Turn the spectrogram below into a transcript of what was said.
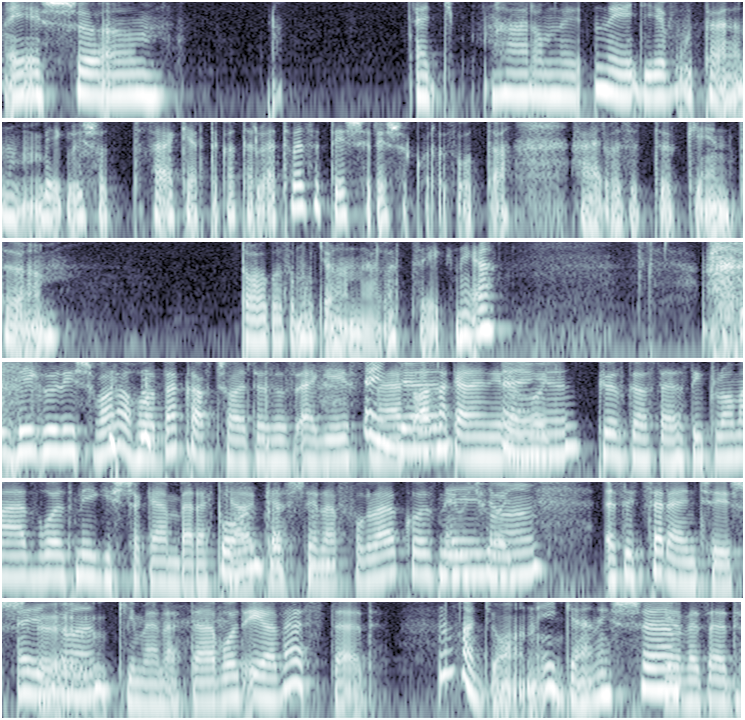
és egy három-négy év után végül is ott felkértek a terület vezetésére, és akkor azóta hárvezetőként dolgozom ugyanannál a cégnél. Hát végül is valahol bekapcsolt ez az egész, mert igen, annak ellenére, igen. hogy közgazdász diplomád volt, mégiscsak emberekkel Pontosan. kezdtél el foglalkozni, úgyhogy ez egy szerencsés kimenetel volt. Élvezted? Nagyon, igen. És, Élvezed.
